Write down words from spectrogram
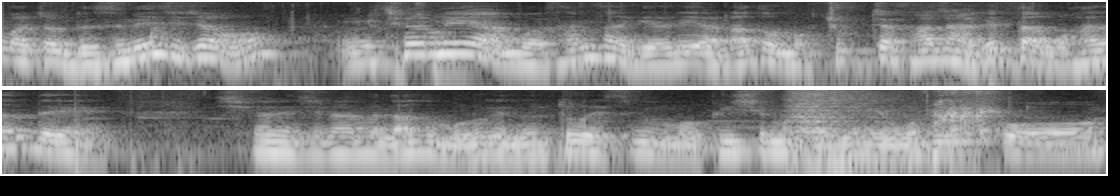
말좀 느슨해지죠. 음, 처음에야 뭐 3, 4개월이야 나도 뭐 죽자 사자 하겠다고 하는데 시간이 지나면 나도 모르게 눈 뜨고 있으면 뭐 PC만 가는 경우도 있고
